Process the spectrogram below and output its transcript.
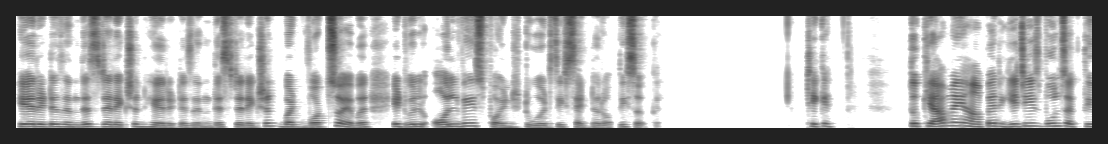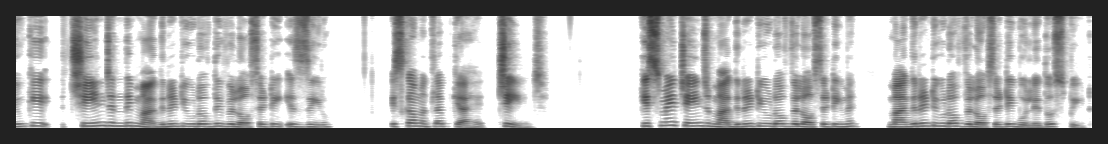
Here it is in this direction, here it is in this direction, but whatsoever, it will always point towards the center of the circle. ठीक है तो क्या मैं यहाँ पर ये चीज़ बोल सकती हूँ कि change in the magnitude of the velocity is zero इसका मतलब क्या है? चेंज किसमें चेंज मैग्नीट्यूड ऑफ़ वेलोसिटी में। मैग्नीट्यूड ऑफ़ वेलोसिटी बोले तो स्पीड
